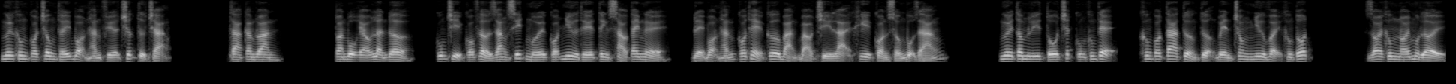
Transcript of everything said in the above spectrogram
ngươi không có trông thấy bọn hắn phía trước tử trạng. Ta cam đoan. Toàn bộ éo lần đờ cũng chỉ có phở răng xít mới có như thế tinh xảo tay nghề, để bọn hắn có thể cơ bản bảo trì lại khi còn sống bộ dáng. Ngươi tâm lý tố chất cũng không tệ, không có ta tưởng tượng bên trong như vậy không tốt. Roi không nói một lời,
